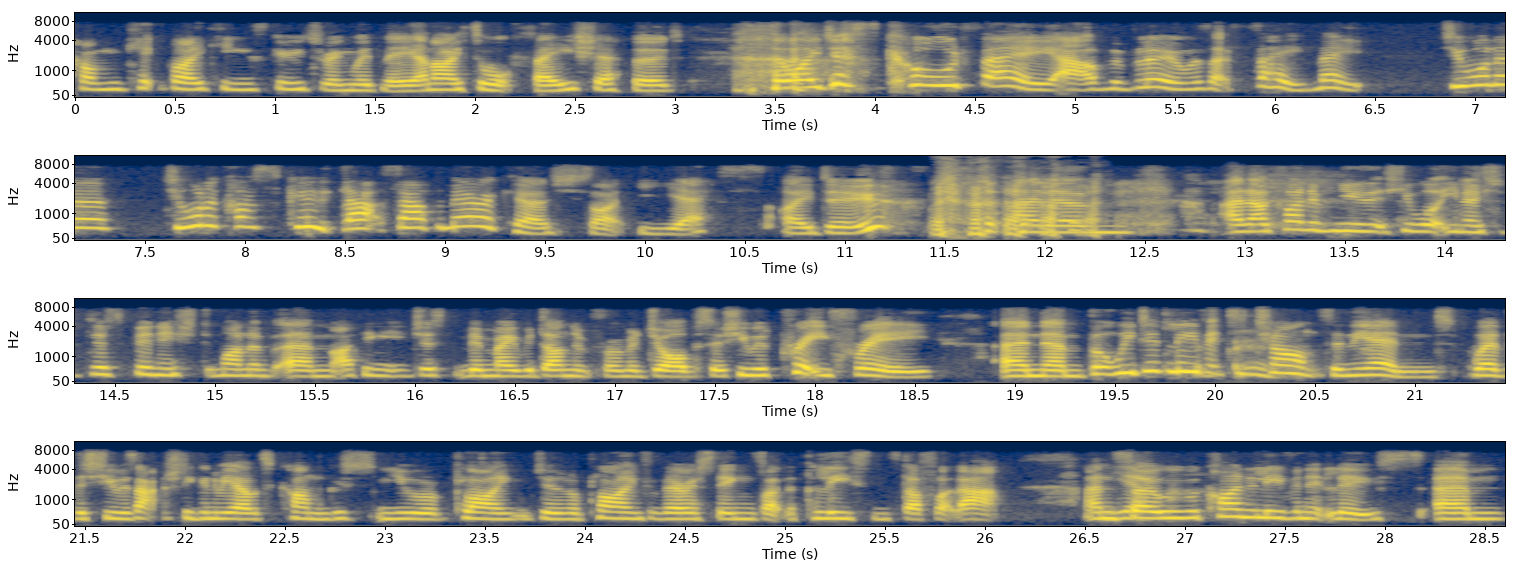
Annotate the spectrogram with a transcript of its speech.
come kick biking, scootering with me? And I thought Faye Shepherd. So I just called Faye out of the blue and was like, Faye, mate, do you want to? Do you want to come scoot that South America? And she's like, yes, I do. and um, and I kind of knew that she was, you know, she'd just finished one of, um, I think you'd just been made redundant from a job, so she was pretty free. And um, but we did leave it to chance in the end whether she was actually going to be able to come because you were applying, she was applying for various things like the police and stuff like that. And Yeah. so we were kind of leaving it loose. Um,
